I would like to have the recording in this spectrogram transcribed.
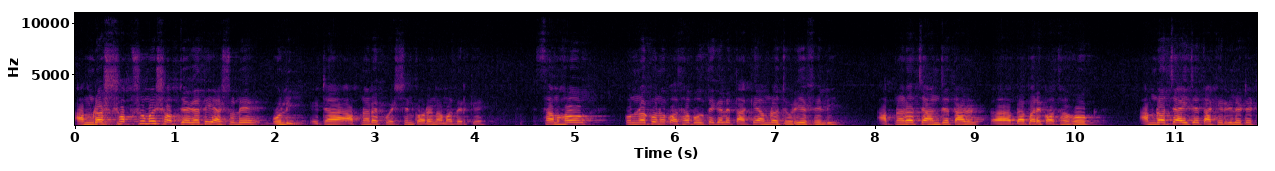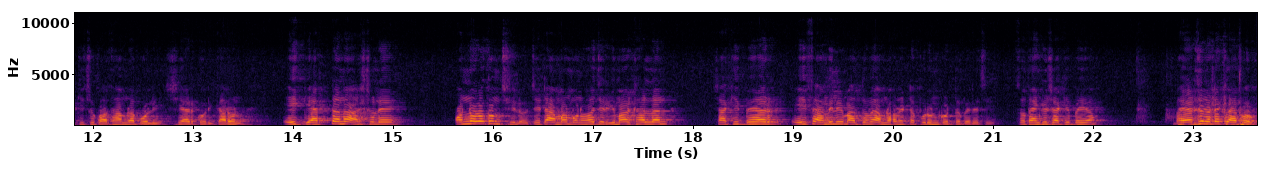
আমরা সব সময় সব জায়গাতেই আসলে বলি, এটা আপনারা কোয়েশ্চেন করেন আমাদেরকে। সামহাও কোনো না কোনো কথা বলতে গেলে তাকে আমরা জড়িয়ে ফেলি। আপনারা চান যে তার ব্যাপারে কথা হোক। আমরা চাই যে তাকে রিলেটেড কিছু কথা আমরা বলি শেয়ার করি। কারণ এই গ্যাপটা না আসলে অন্যরকম ছিল, যেটা আমার মনে হয় যে রিমার খাল্লান, সাকিব ভাইয়ার এই ফ্যামিলির মাধ্যমে আমরা অনেকটা পূরণ করতে পেরেছি। সো থ্যাংক ইউ সাকিব ভাইয়া। ভাইয়ার জন্য একটা ক্ল্যাপ হোক।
